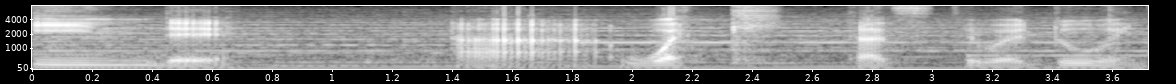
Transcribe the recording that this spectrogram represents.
in the uh, work that they were doing.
